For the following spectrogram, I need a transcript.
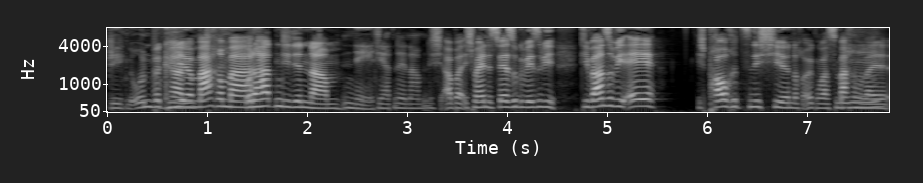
Gegen Unbekannt. Wir machen mal. Oder hatten die den Namen? Nee, die hatten den Namen nicht. Aber ich meine, es wäre so gewesen wie, die waren so wie, ey, ich brauche jetzt nicht hier noch irgendwas machen, weil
